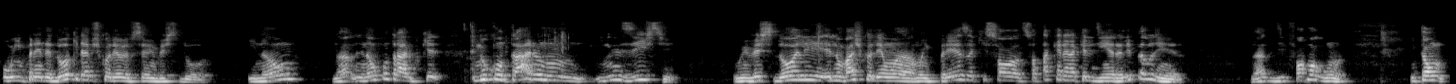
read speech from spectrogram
o empreendedor que deve escolher o seu investidor, e não, não, e não o contrário, porque no contrário não, não existe. O investidor, ele, ele não vai escolher uma, uma empresa que só está querendo aquele dinheiro ali pelo dinheiro né? De forma alguma. Então,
